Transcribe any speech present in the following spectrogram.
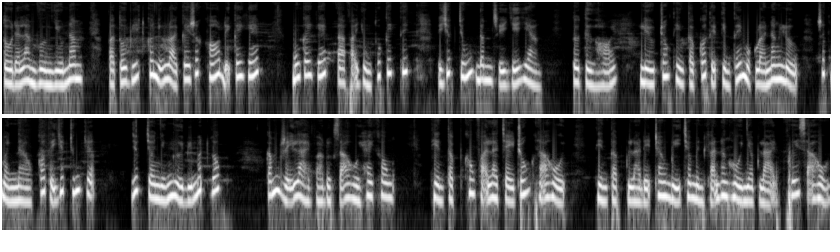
Tôi đã làm vườn nhiều năm và tôi biết có những loại cây rất khó để cấy ghép. Muốn cấy ghép ta phải dùng thuốc kích thích để giúp chúng đâm rễ dễ dàng. Tôi tự hỏi liệu trong thiền tập có thể tìm thấy một loại năng lượng sức mạnh nào có thể giúp chúng cho, giúp cho những người bị mất gốc cắm rễ lại vào được xã hội hay không. Thiền tập không phải là chạy trốn xã hội, thiền tập là để trang bị cho mình khả năng hồi nhập lại với xã hội.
